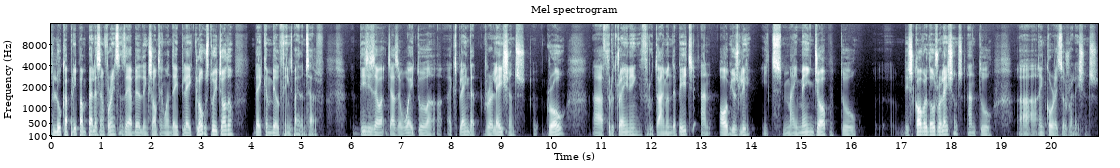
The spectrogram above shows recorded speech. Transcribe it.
Louka Prip and Pedersen, for instance, they are building something when they play close to each other. They can build things by themselves. This is a, just a way to uh, explain that relations grow uh, through training, through time on the pitch, and obviously, it's my main job to discover those relations and to uh, encourage those relations.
